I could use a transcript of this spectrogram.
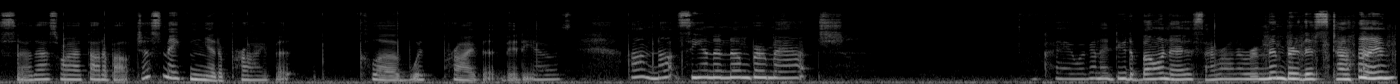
So that's why I thought about just making it a private club with private videos. I'm not seeing a number match. Okay, we're gonna do the bonus. I wanna remember this time.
